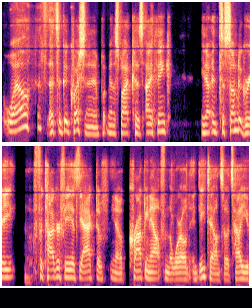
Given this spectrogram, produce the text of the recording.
Well that's, that's a good question and put me on the spot because i think you know and to some degree photography is the act of you know cropping out from the world in detail. And so it's how you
